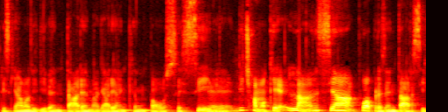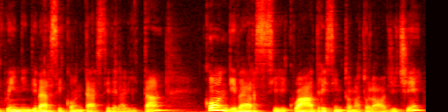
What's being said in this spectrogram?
rischiamo di diventare magari anche un po' ossessivi. Eh, diciamo che l'ansia può presentarsi quindi in diversi contesti della vita, con diversi quadri sintomatologici,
